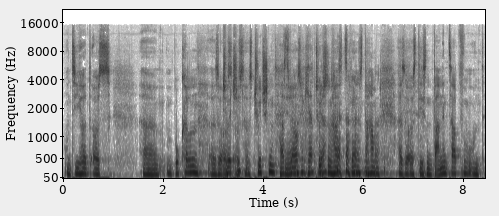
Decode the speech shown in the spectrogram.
Und sie hat aus äh, Bockerln, also aus, aus, aus Tschurtschen. Hast du ja, bei uns in Kärnten? Tschurtschen ja. hast du bei uns daheim. Also aus diesen Tannenzapfen und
